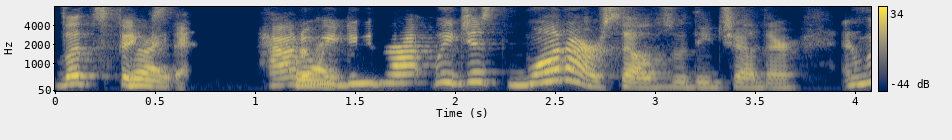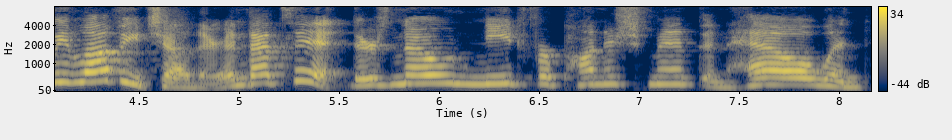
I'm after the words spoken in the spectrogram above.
Let's fix right. that. How do right. we do that? We just want ourselves with each other and we love each other. And that's it. There's no need for punishment and hell and,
